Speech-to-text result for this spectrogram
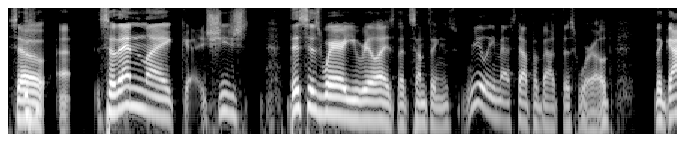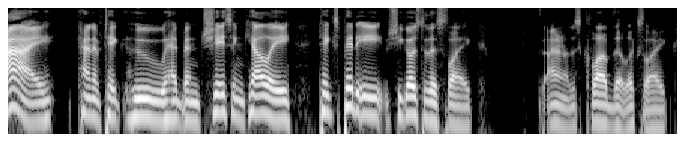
So, uh, so then like she's. This is where you realize that something's really messed up about this world. The guy kind of take who had been chasing Kelly takes pity. She goes to this like I don't know this club that looks like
